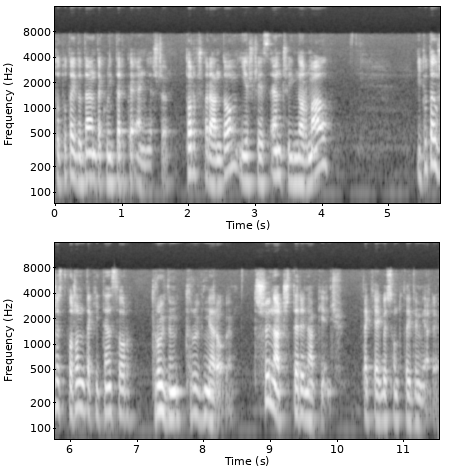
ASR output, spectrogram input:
to tutaj dodałem taką literkę n jeszcze. Torch random i jeszcze jest n, czyli normal. I tutaj już jest stworzony taki tensor trójwymiarowy. 3 na 4 na 5. Takie jakby są tutaj wymiary.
